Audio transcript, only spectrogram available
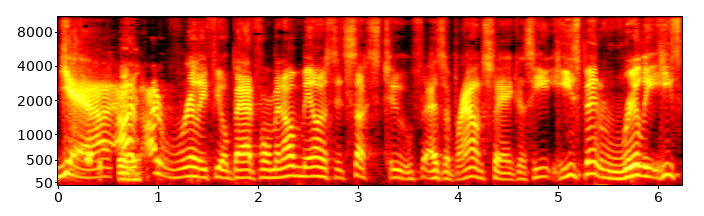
yeah, I, I, really feel bad for him, and I'll be honest, it sucks too as a Browns fan because he he's been really he's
